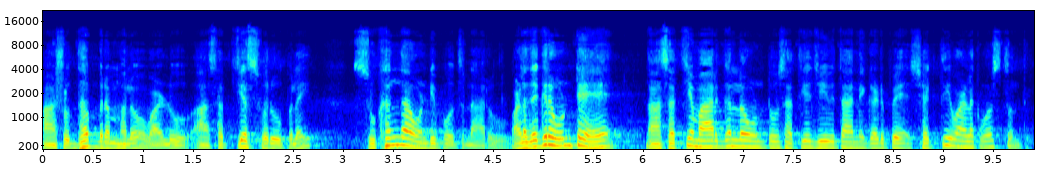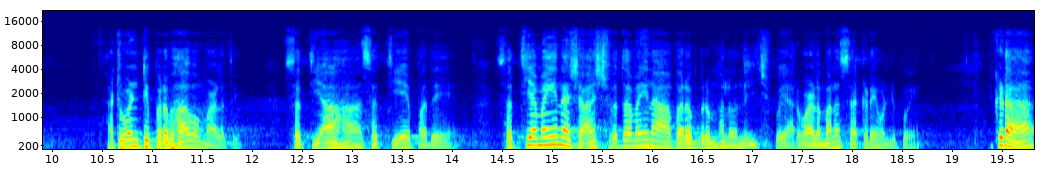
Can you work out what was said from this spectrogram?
ఆ శుద్ధ బ్రహ్మలో వాళ్ళు ఆ సత్యస్వరూపులై సుఖంగా ఉండిపోతున్నారు. వాళ్ళ దగ్గర ఉంటే ఆ సత్య మార్గంలో ఉంటూ సత్య జీవితాన్ని గడిపే శక్తి వాళ్ళకు వస్తుంది. అటువంటి ప్రభావం వాళ్ళది. సత్యాహ సత్యే పదే. సత్యమైన శాశ్వతమైన ఆ పరబ్రహ్మలో నిలిచిపోయారు. వాళ్ళ మనస్సు అక్కడే ఉండిపోయింది. ఇక్కడ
